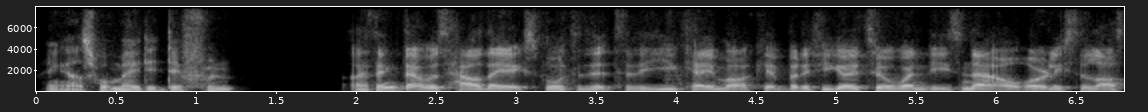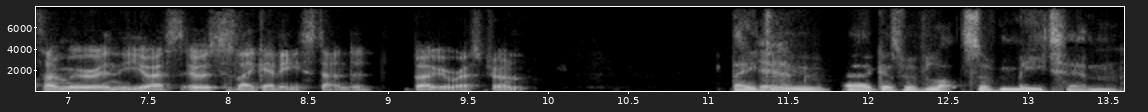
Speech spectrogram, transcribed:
I think that's what made it different. I think that was how they exported it to the UK market. But if you go to a Wendy's now, or at least the last time we were in the US, it was just like any standard burger restaurant. They yeah. do burgers with lots of meat in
